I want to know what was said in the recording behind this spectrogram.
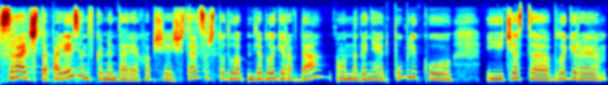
Срач-то полезен в комментариях вообще? Считается, что для для блогеров да, он нагоняет публику, и часто блогеры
